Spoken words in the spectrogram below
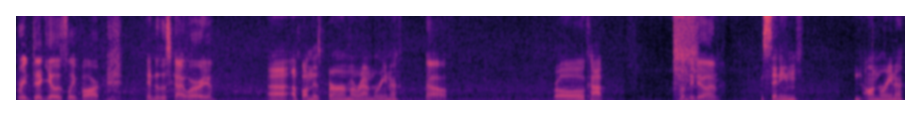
ridiculously far into the sky. Where are you? Uh, up on this berm around Marina. Oh, Bro, cop what's he doing? sitting on Marina.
